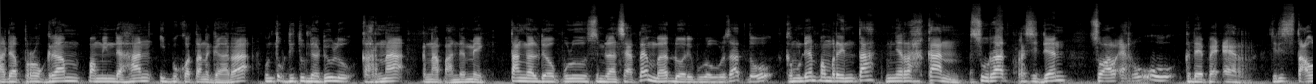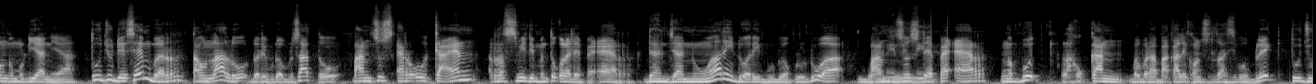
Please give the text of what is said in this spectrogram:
ada program pemindahan ibu kota negara untuk ditunda dulu karena kena pandemik tanggal 29 September 2021, kemudian pemerintah menyerahkan surat presiden soal RUU ke DPR. Jadi setahun kemudian ya, 7 Desember tahun lalu 2021, pansus RUU IKN resmi dibentuk oleh DPR dan Januari 2022 pansus ini nih. DPR ngebut lakukan beberapa kali konsultasi publik. 17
